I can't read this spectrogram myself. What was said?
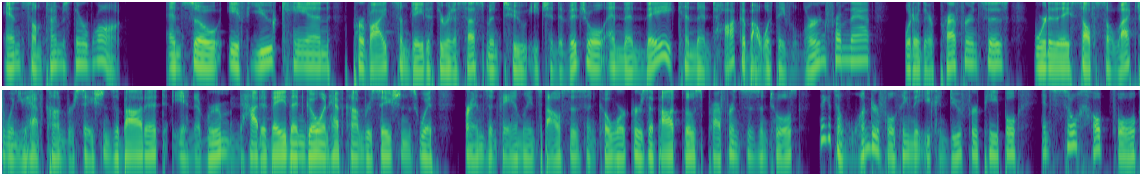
and sometimes they're wrong. And so, if you can provide some data through an assessment to each individual, and then they can then talk about what they've learned from that, what are their preferences? Where do they self select when you have conversations about it in a room? How do they then go and have conversations with friends and family and spouses and coworkers about those preferences and tools? I think it's a wonderful thing that you can do for people and so helpful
